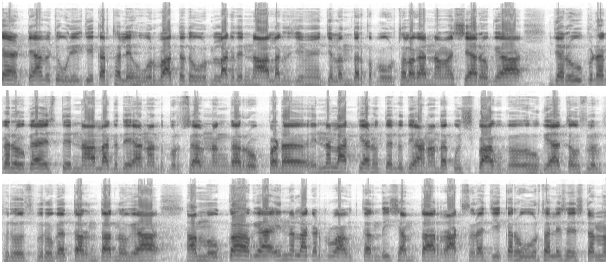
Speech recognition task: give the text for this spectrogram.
ਘੰਟਿਆਂ ਵਿੱਚ ਹੌਲੀ ਜੇਕਰ ਥੱਲੇ ਹੋਰ ਵੱਧਦਾ ਤਾਂ ਹੋਰ ਲੱਗਦੇ, ਨਾਲ ਲੱਗਦੇ ਜਿਵੇਂ ਜਲੰਧਰ, ਕਪੂਰਥਲਾ ਗਾ ਨਵਾਂ ਸ਼ਹਿਰ ਹੋ ਗਿਆ ਜਾਂ ਰੂਪਨਗਰ ਹੋ ਗਿਆ, ਇਸ ਤੇ ਨਾ ਲੱਗਦੇ ਆਨੰਦਪੁਰ ਸਾਹਿਬ ਨੰਗਲ ਰੋਪੜ, ਇਹਨਾਂ ਇਲਾਕਿਆਂ ਨੂੰ ਤੇ ਲੁਧਿਆਣਾ ਦਾ ਕੁਝ ਭਾਗ ਹੋ ਗਿਆ, ਤਾਂ ਉਸ ਵੱਲ ਫਿਰੋਜ਼ਪੁਰ ਹੋ ਗਿਆ, ਤਰਨਤਾਰਨ ਹੋ ਗਿਆ ਮੋਗਾ ਹੋ ਗਿਆ, ਇਹਨਾਂ ਇਲਾਕਿਆਂ ਨੂੰ ਪ੍ਰਭਾਵਿਤ ਕਰਨ ਦੀ ਸ਼ਮਤਾ ਰੱਖ ਸਕਦਾ, ਜੇਕਰ ਹੋਰ ਥੱਲੇ ਸਿਸਟਮ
